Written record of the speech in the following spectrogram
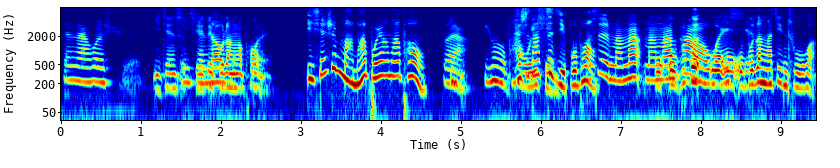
现在会学，以前是绝对不让他碰。以前是妈妈不让他碰，对啊，因为我怕还是他自己不碰？是妈妈，妈妈怕我危险，我不让他进厨房。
